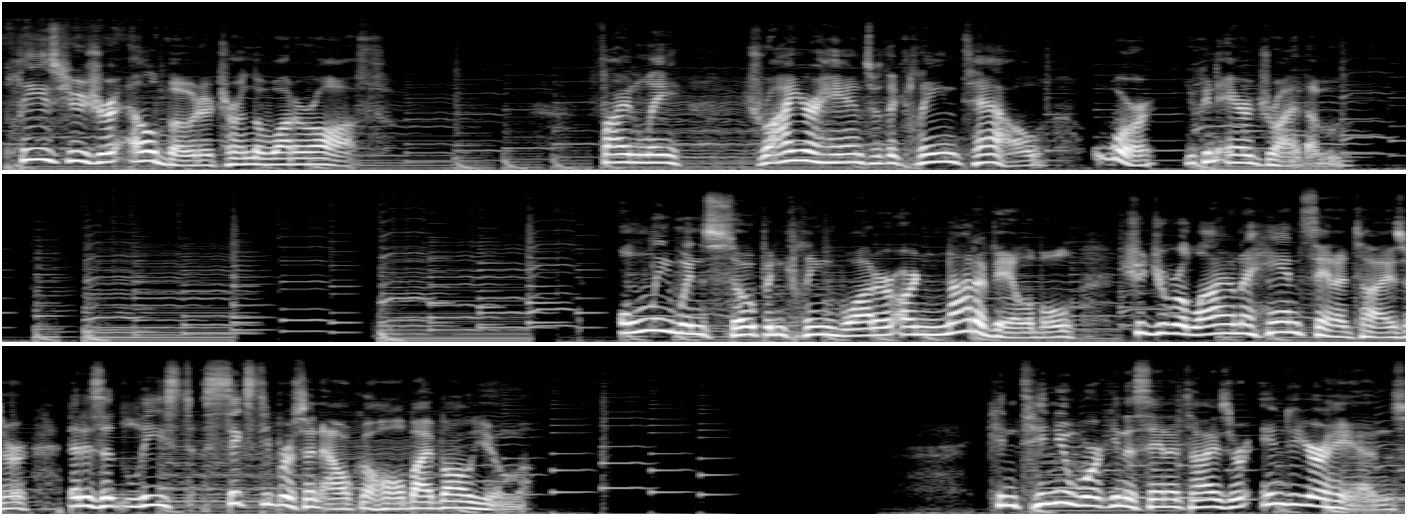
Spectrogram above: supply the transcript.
please use your elbow to turn the water off. Finally, dry your hands with a clean towel, or you can air dry them. Only when soap and clean water are not available should you rely on a hand sanitizer that is at least 60% alcohol by volume. Continue working the sanitizer into your hands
